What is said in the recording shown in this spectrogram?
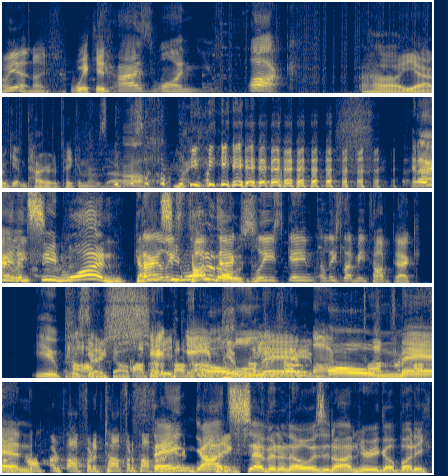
Oh yeah, nice. Wicked. Has one. You fuck. Uh, yeah, I'm getting tired of picking those up. Oh, so. my- Can Can I I at haven't even least seen one. can I haven't at least top deck, those. please? Game, at least let me top deck. You piece of shit Top, top, game. Oh man. Oh man. Thank God seven and zero isn't on. Here you go, buddy.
